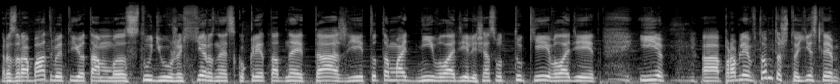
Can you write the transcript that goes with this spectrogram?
разрабатывает ее там э, студия уже хер знает сколько лет одна и та же, ей тут там одни владели, сейчас вот 2K владеет. И а, проблема в том, то, что если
